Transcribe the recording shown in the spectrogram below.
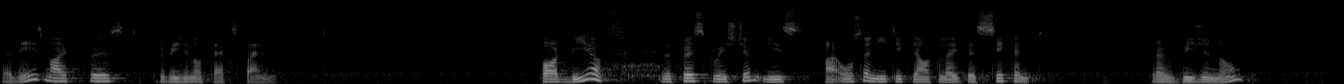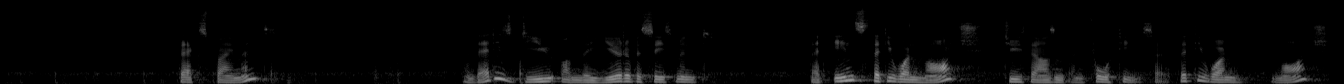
So there's my first provisional tax payment. Part B of the first question is I also need to calculate the second provisional tax payment and that is due on the year of assessment that ends 31 March 2014. So 31 March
